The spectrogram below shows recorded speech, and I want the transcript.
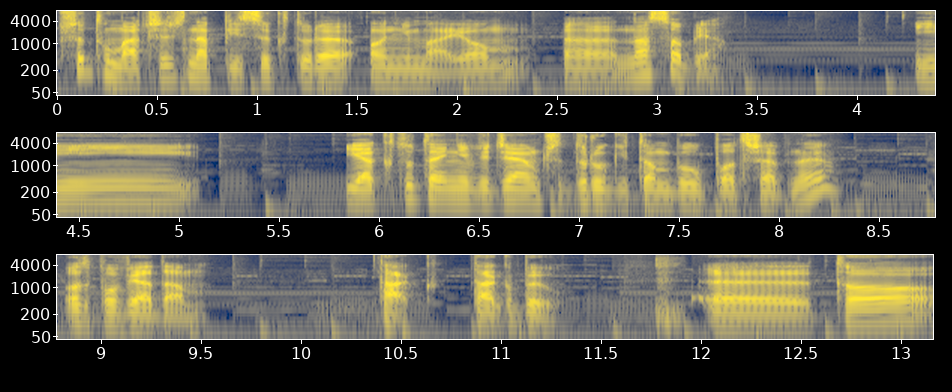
przetłumaczyć napisy, które oni mają na sobie. I jak tutaj nie wiedziałem, czy drugi tom był potrzebny, odpowiadam tak, tak był. E, to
